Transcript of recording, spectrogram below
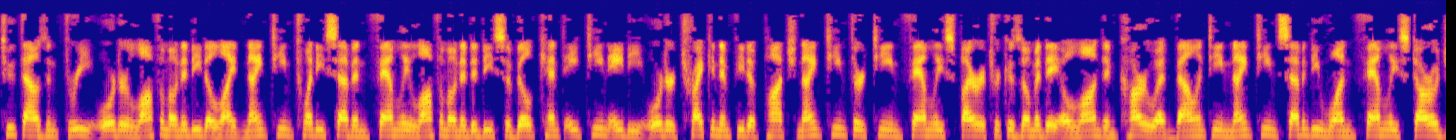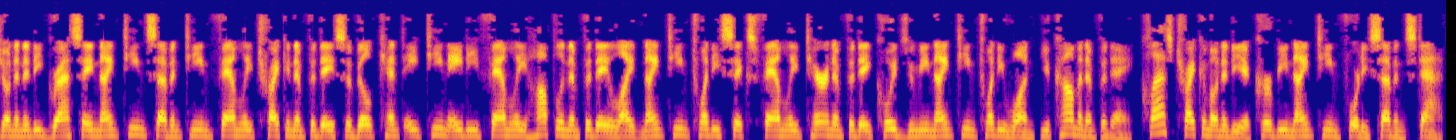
2003 Order Lophomonadida Light 1927 Family Lophomonadidae Saville Kent 1880 Order Trichonymphida Poche 1913 Family Spirotrichosomidae Hollande and Carouet Valentine 1971 Family Starojoninidae Grasset 1917 Family Trichonymphidae Saville Kent 1880 Family Hoplonymphidae Light 1926 Family Pteranymphidae Koizumi 1921, Eucomonymphidae, class Trichomonidae Kirby 1947 Stat.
